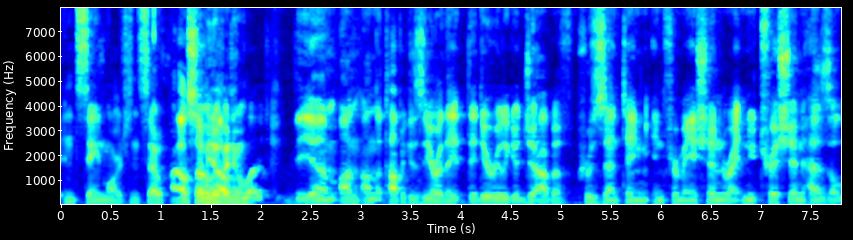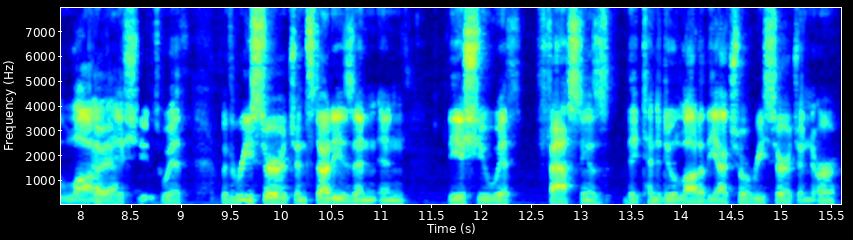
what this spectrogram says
insane margins. So I also, let me know I if also anyone. like the um, on on the topic of zero. They they do a really good job of presenting information. Right, nutrition has a lot Oh, of yeah. issues with with research and studies, and and the issue with fasting is they tend to do a lot of the actual research and or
